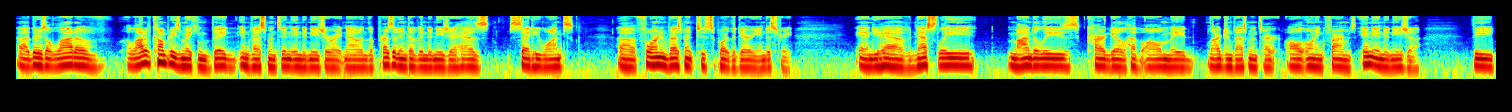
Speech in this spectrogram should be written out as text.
Uh, there's a lot of a lot of companies making big investments in Indonesia right now, and the president of Indonesia has said he wants uh, foreign investment to support the dairy industry. And you have Nestle, Mondelez, Cargill have all made large investments, are all owning farms in Indonesia. The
